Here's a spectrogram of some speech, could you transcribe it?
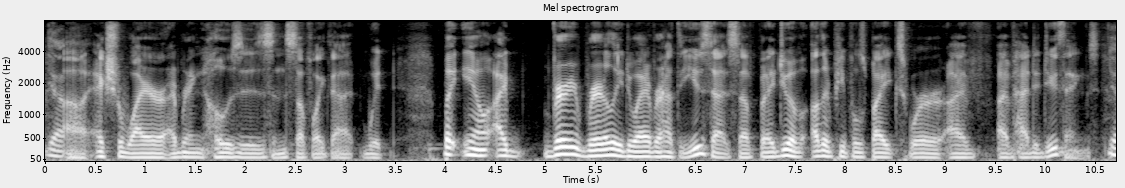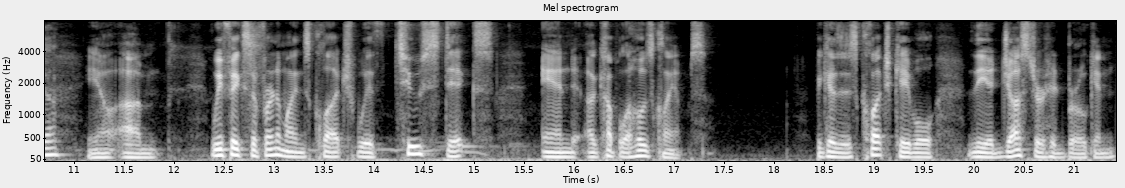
Yeah. Uh, extra wire. I bring hoses and stuff like that. With, but you know I very rarely do I ever have to use that stuff. But I do have other people's bikes where I've I've had to do things. Yeah. You know, um, we fixed a friend of mine's clutch with two sticks and a couple of hose clamps because his clutch cable, the adjuster had broken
